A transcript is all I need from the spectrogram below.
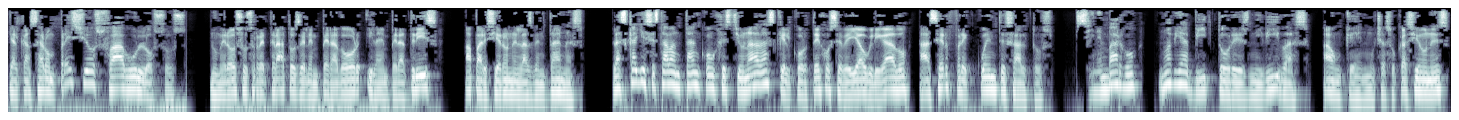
y alcanzaron precios fabulosos. Numerosos retratos del emperador y la emperatriz aparecieron en las ventanas. Las calles estaban tan congestionadas que el cortejo se veía obligado a hacer frecuentes saltos. Sin embargo, no había vítores ni vivas, aunque en muchas ocasiones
